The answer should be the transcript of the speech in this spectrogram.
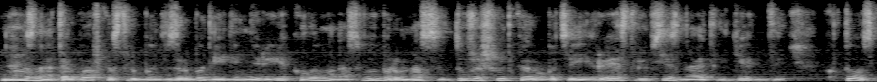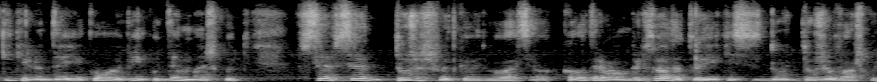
Ну, я не знаю, так важко зробити, зробити єдиний реєстр. Коли у нас вибори, у нас дуже швидко робиться і реєстр, і всі знають, де, де, хто, скільки людей, якого віку, де мешкають. Все, все дуже швидко відбувається. Коли треба мобілізувати, то якісь ду- дуже важко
